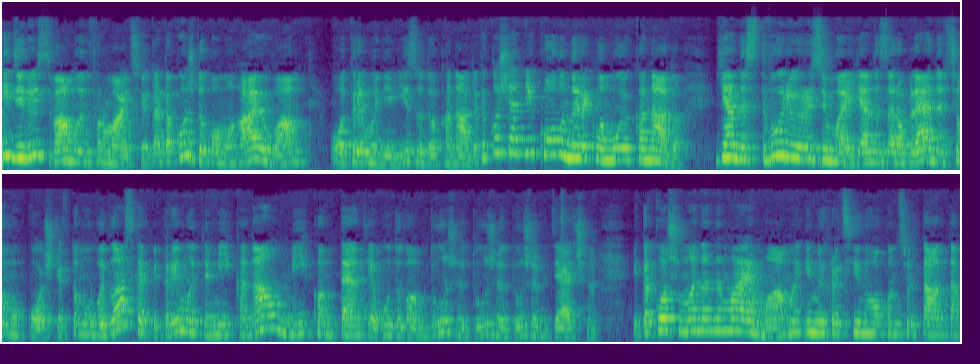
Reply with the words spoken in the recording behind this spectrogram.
і ділюсь з вами інформацією та також допомагаю вам у отриманні візу до Канади. Також я ніколи не рекламую Канаду. Я не створюю резюме, я не заробляю на цьому коштів. Тому, будь ласка, підтримуйте мій канал, мій контент. Я буду вам дуже, дуже, дуже вдячна. І також у мене немає мами імміграційного консультанта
